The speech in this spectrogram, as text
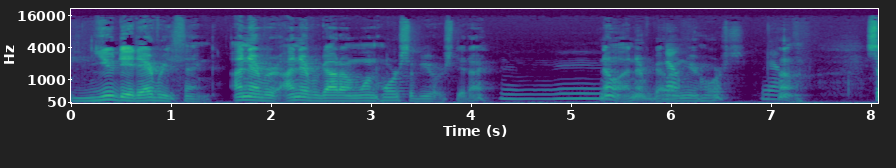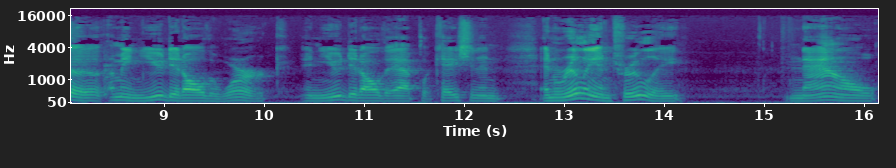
you did everything. I never I never got on one horse of yours, did I? Mm. No, I never got No. on your horse. No. Uh-uh. So I mean, you did all the work and you did all the application and and really and truly now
